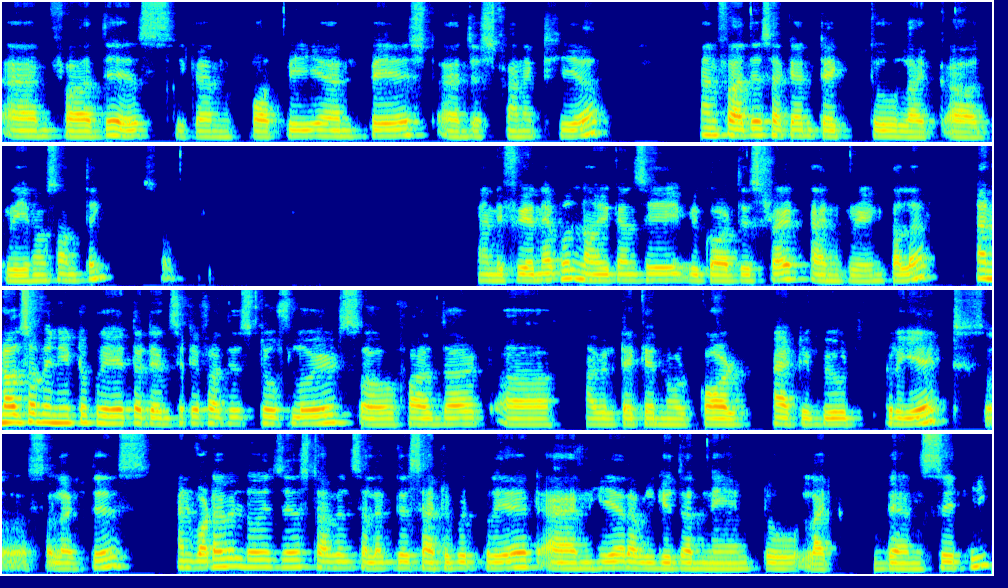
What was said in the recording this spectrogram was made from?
And for this, you can copy and paste and just connect here. And for this, I can take to like uh, green or something. So, and if you enable, now you can see we got this red and green color. And also we need to create the density for these two fluids. So for that, uh, I will take a node called attribute create. So select this and what I will do is just I will select this attribute create and here I will give the name to like density.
